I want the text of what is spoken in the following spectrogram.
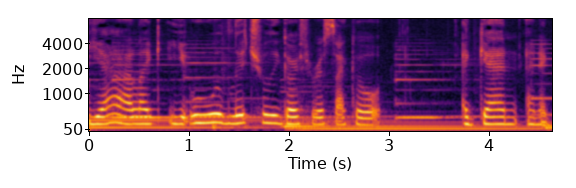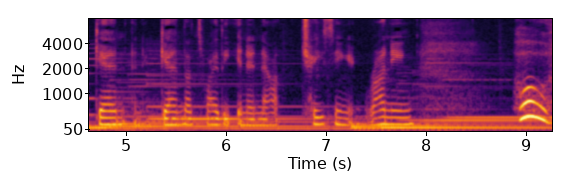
yeah, like you will literally go through a cycle again and again and again. That's why the in and out chasing and running. Oh,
